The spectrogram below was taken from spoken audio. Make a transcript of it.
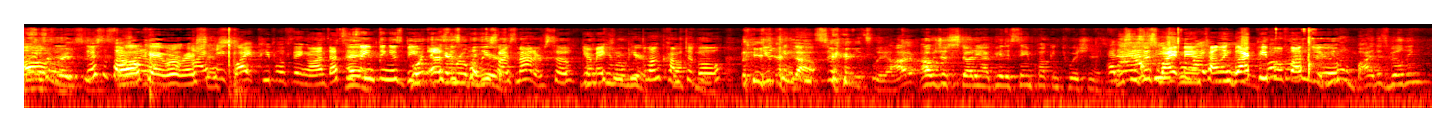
oh, are racist. just I Okay, we're racist. I hate white people thing on. That's the Hey, same thing as being point the as this police lives matter. So you're making over here. people uncomfortable. You can go. Seriously, I. I was just studying. I pay the same fucking tuition as you. This is asked this white man telling black people Fuck fuck you. You you, don't buy this building.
